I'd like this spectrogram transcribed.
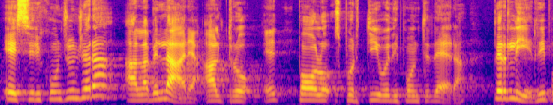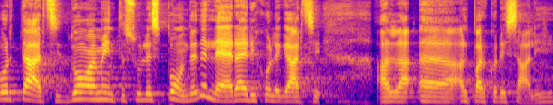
e si ricongiungerà alla Bellaria, altro polo sportivo di Pontedera, per lì riportarsi nuovamente sulle sponde dell'Era e ricollegarsi alla, eh, al Parco dei Salici,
